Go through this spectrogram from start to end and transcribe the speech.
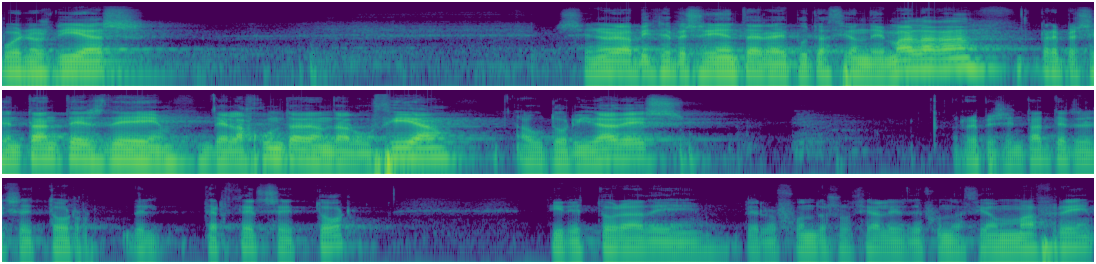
Buenos días, señora vicepresidenta de la Diputación de Málaga, representantes de, la Junta de Andalucía, autoridades, representantes del sector, del tercer sector, directora de, de los fondos sociales de Fundación Mafre,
